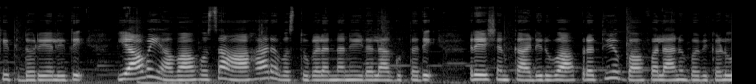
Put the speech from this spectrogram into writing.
ಕಿಟ್ ದೊರೆಯಲಿದೆ? ಯಾವ ಯಾವ ಹೊಸ ಆಹಾರ ವಸ್ತುಗಳನ್ನು ನೀಡಲಾಗುತ್ತದೆ? ರೇಷನ್ ಕಾರ್ಡ್ ಇರುವ ಪ್ರತಿಯೊಬ್ಬ ಫಲಾನುಭವಿಗಳು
